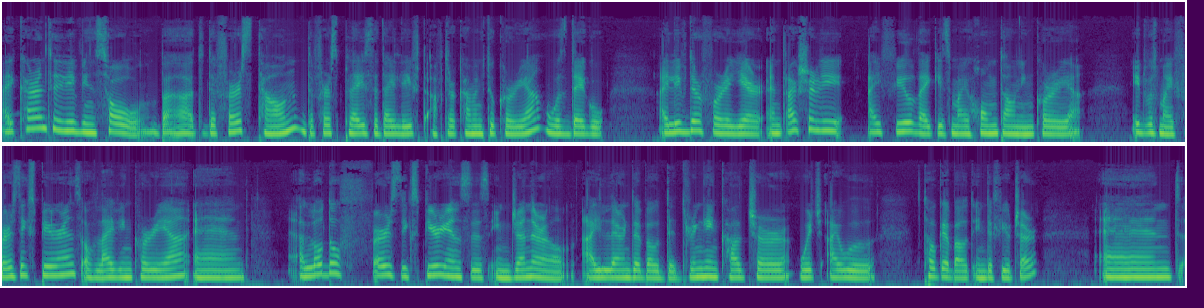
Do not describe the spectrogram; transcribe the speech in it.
I currently live in Seoul, but the first town, the first place that I lived after coming to Korea was Daegu. I lived there for a year and actually I feel like it's my hometown in Korea. It was my first experience of life in Korea and a lot of first experiences in general. I learned about the drinking culture, which I will talk about in the future. And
